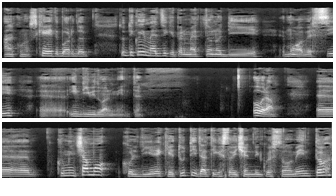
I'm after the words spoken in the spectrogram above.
anche uno skateboard, tutti quei mezzi che permettono di muoversi eh, individualmente. Ora, eh, cominciamo col dire che tutti i dati che sto dicendo in questo momento,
